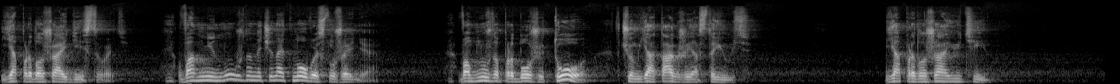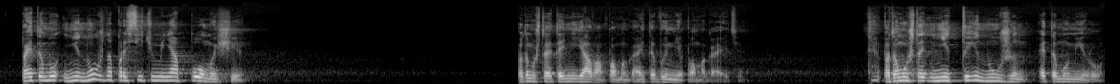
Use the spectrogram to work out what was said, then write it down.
я продолжаю действовать. Вам не нужно начинать новое служение. Вам нужно продолжить то, в чем я также и остаюсь. Я продолжаю идти. Поэтому не нужно просить у меня помощи. Потому что это не я вам помогаю, это вы мне помогаете. Потому что не ты нужен этому миру.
